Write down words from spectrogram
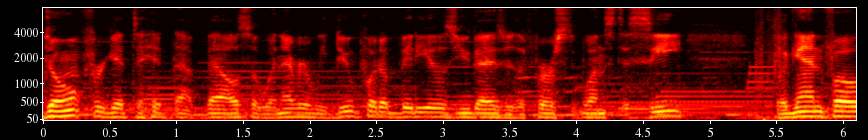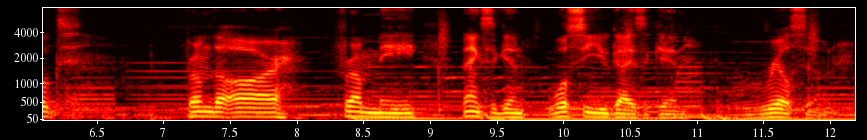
Don't forget to hit that bell so whenever we do put up videos, you guys are the first ones to see. So again, folks, from the R, from me. Thanks again. We'll see you guys again real soon.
